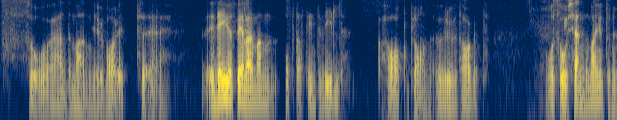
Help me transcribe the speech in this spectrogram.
så hade man ju varit... Eh, det är ju en spelare man oftast inte vill ha på plan överhuvudtaget. Och så känner man ju inte nu.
